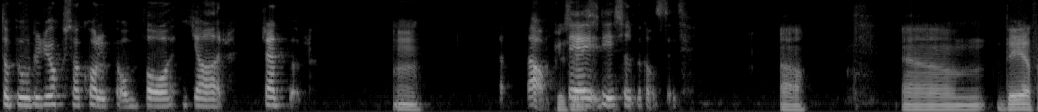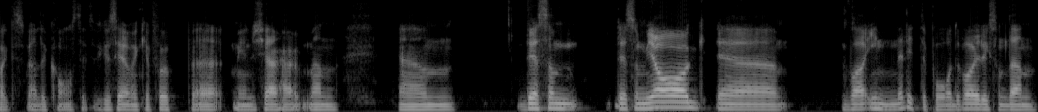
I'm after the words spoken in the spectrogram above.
då borde du också ha koll på vad gör Red Bull. Mm. Ja, det, det, är superkonstigt. Ja. Um, det är faktiskt väldigt konstigt. Vi ska se om vi kan få upp uh, min share här. Men um, det, som, det som jag uh, var inne lite på, det var ju liksom den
